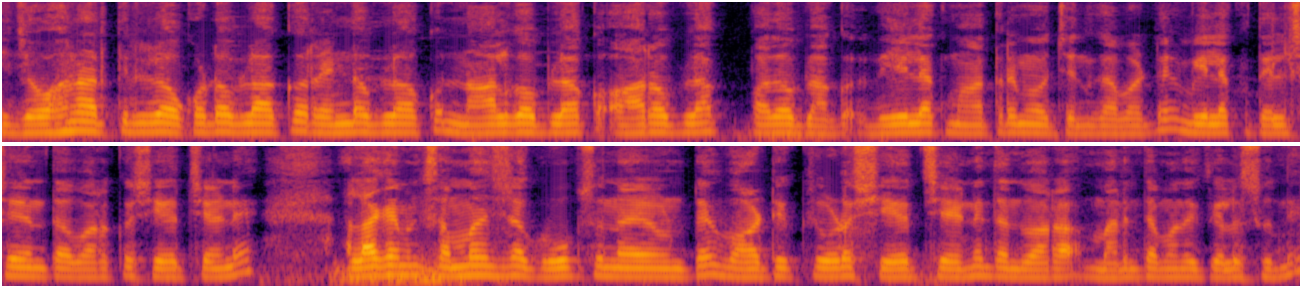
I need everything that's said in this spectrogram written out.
ఈ జవహర్ త్రీలో ఒకటో బ్లాక్ రెండో బ్లాక్ నాలుగో బ్లాక్ ఆరో బ్లాక్ పదో బ్లాక్ వీళ్ళకి మాత్రమే వచ్చింది కాబట్టి వీళ్ళకు తెలిసేంత వరకు షేర్ చేయండి. అలాగే మీకు సంబంధించిన గ్రూప్స్ ఉన్నాయి ఉంటే వాటికి కూడా షేర్ చేయండి. దాని ద్వారా మరింత మందికి తెలుస్తుంది.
